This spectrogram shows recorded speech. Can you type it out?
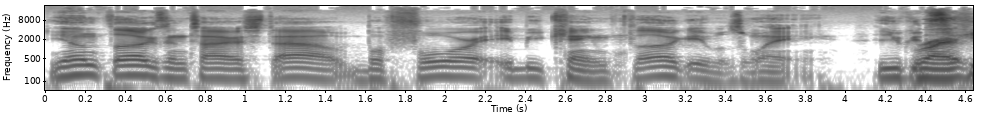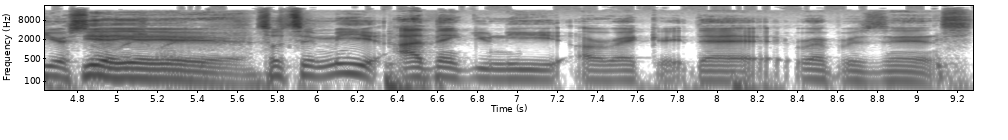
Young Thug's entire style before it became Thug, it was Wayne. You could Right. hear so Yeah, much yeah, yeah, yeah. So to me, I think you need a record that represents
